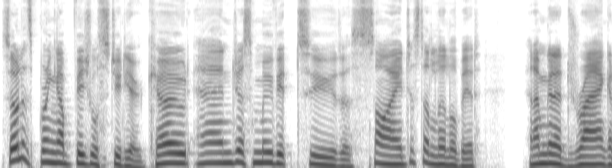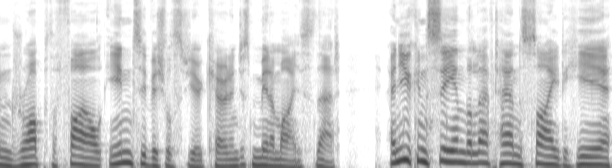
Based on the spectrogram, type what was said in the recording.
So let's bring up Visual Studio Code and just move it to the side just a little bit. And I'm going to drag and drop the file into Visual Studio Code and just minimize that. And you can see in the left-hand side here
